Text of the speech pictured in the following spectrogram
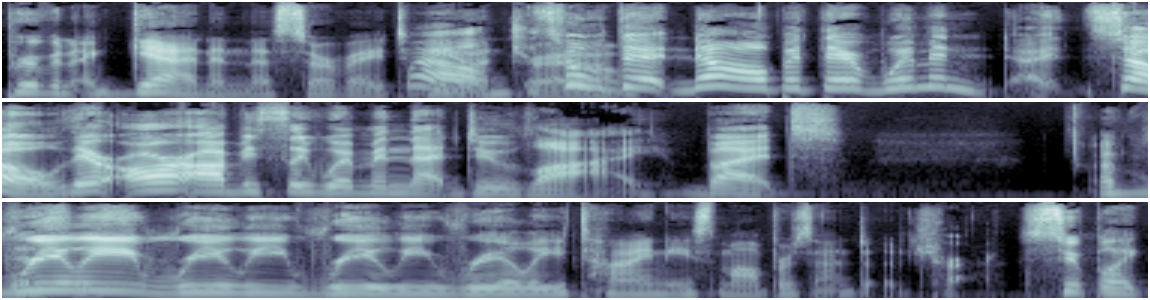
proven again in this survey to be untrue. so that no, but there women. uh, So there are obviously women that do lie, but A really, really, really, really tiny small percentage. Correct. Super like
